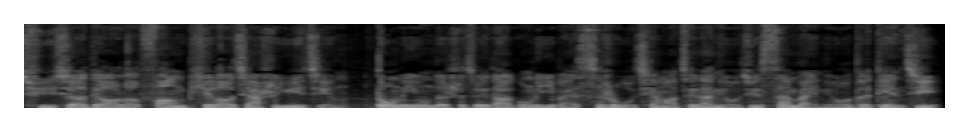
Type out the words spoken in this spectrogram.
取消掉了防疲劳驾驶预警，动力用的是最大功率一百四十五千瓦、最大扭矩三百牛的电机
